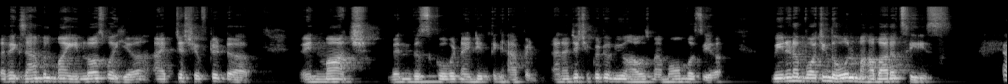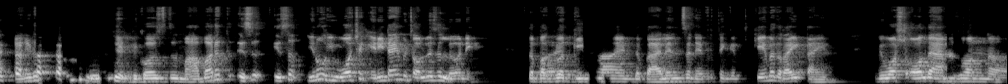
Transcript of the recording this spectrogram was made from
Like example my in-laws were here. I just shifted uh, in march when this covid-19 thing happened and i just shifted to a new house. My mom was here. We ended up watching the whole mahabharat series and it was fun to watch it because the mahabharat is a, is a you know you watch it anytime it's always a learning the Bhagavad Gita and the balance and everything. It came at the right time. We watched all the Amazon uh,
